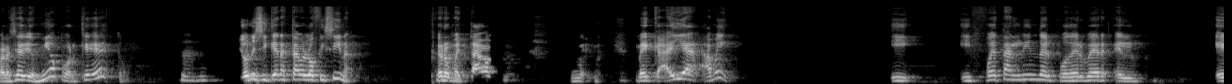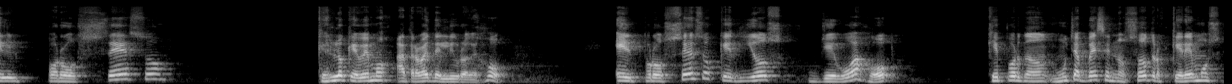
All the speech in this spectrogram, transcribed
Parecía, Dios mío, ¿por qué esto? Yo ni siquiera estaba en la oficina, pero me estaba, me, caía a mí. Y, y, fue tan lindo el poder ver el, el proceso, que es lo que vemos a través del libro de Job el proceso que Dios llevó a Job, que por muchas veces nosotros queremos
